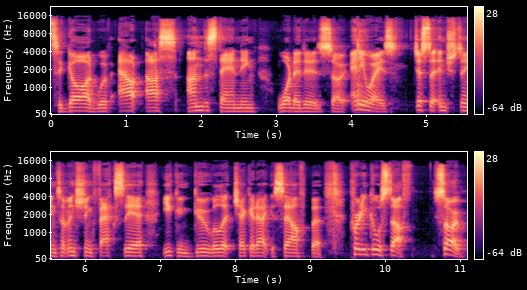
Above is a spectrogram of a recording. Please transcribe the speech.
to God without us understanding what it is. So, anyways, just interesting, some interesting facts there. You can Google it, check it out yourself, but pretty cool stuff. So,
